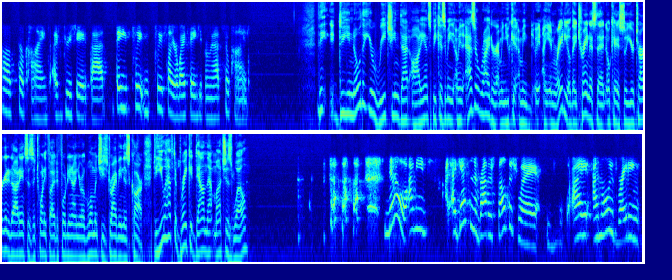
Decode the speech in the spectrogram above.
Oh, so kind. I appreciate that. They please, please tell your wife thank you for me. That's so kind. The, do you know that you're reaching that audience? Because I mean, I mean, as a writer, I mean, you can. I mean, in radio, they train us that okay, so your targeted audience is a 25 to 49 year old woman. She's driving this car. Do you have to break it down that much as well? no, I mean. I guess in a rather selfish way, I, I'm always writing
